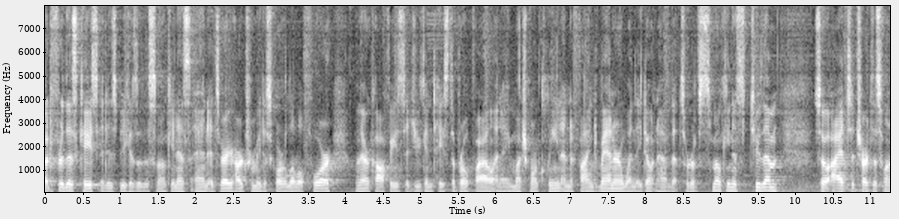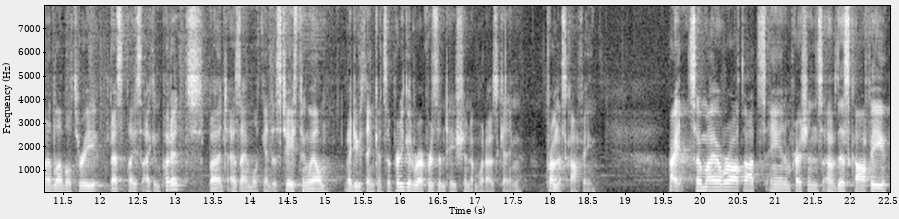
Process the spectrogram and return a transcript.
But for this case, it is because of the smokiness, and it's very hard for me to score a level 4 when there are coffees that you can taste the profile in a much more clean and defined manner when they don't have that sort of smokiness to them. So I had to chart this one at level three, best place I can put it. But as I'm looking at this tasting wheel, I do think it's a pretty good representation of what I was getting from this coffee. All right, so my overall thoughts and impressions of this coffee.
